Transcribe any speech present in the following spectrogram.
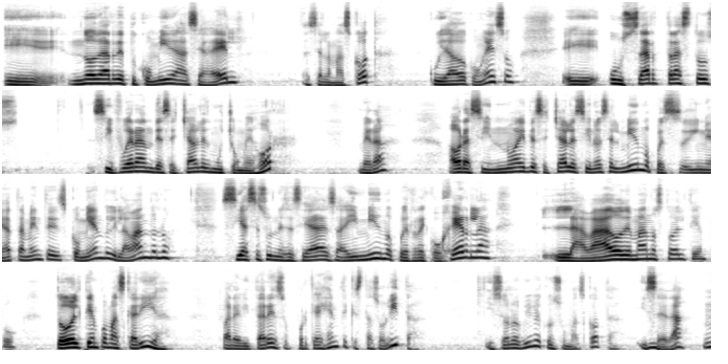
eh, no dar de tu comida hacia él, hacia la mascota. Cuidado con eso. Eh, usar trastos, si fueran desechables, mucho mejor, ¿verdad? Ahora, si no hay desechables, si no es el mismo, pues inmediatamente es comiendo y lavándolo. Si hace sus necesidades ahí mismo, pues recogerla, lavado de manos todo el tiempo, todo el tiempo mascarilla para evitar eso, porque hay gente que está solita y solo vive con su mascota y se da, mm.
